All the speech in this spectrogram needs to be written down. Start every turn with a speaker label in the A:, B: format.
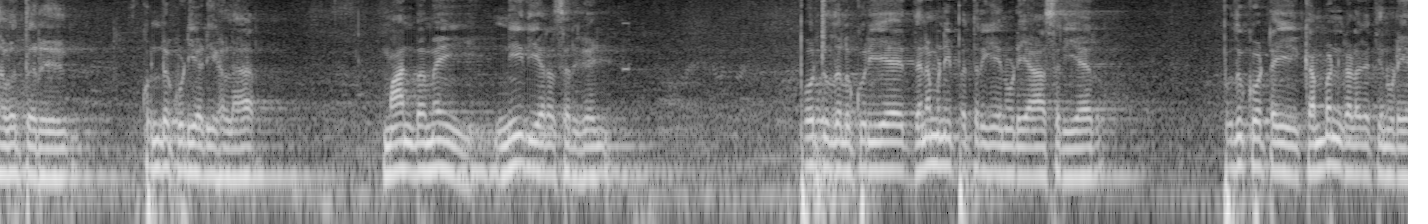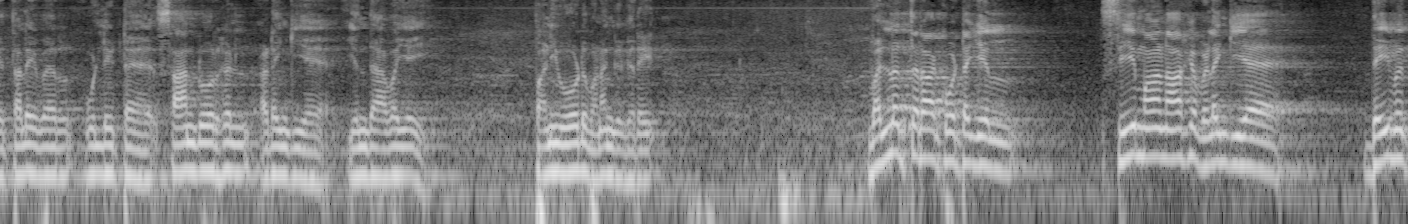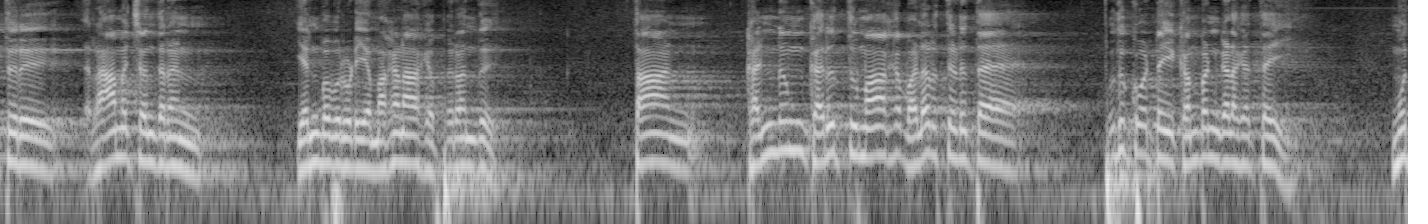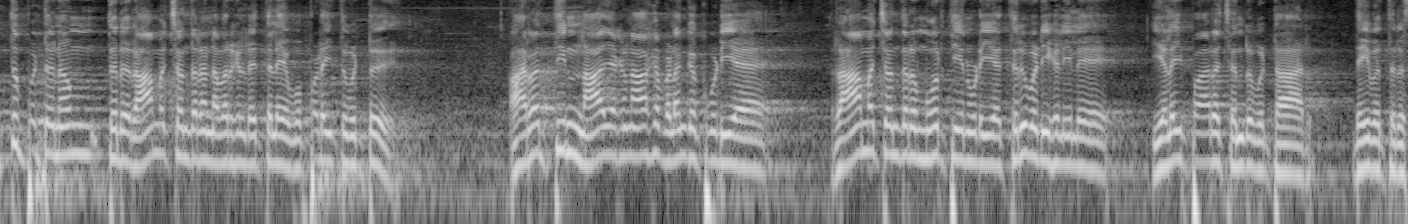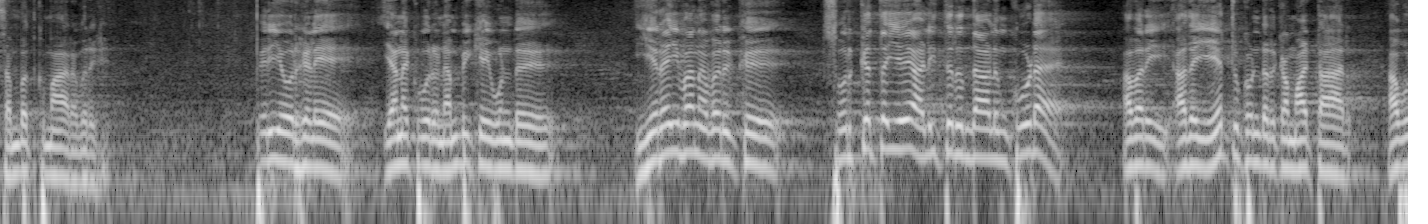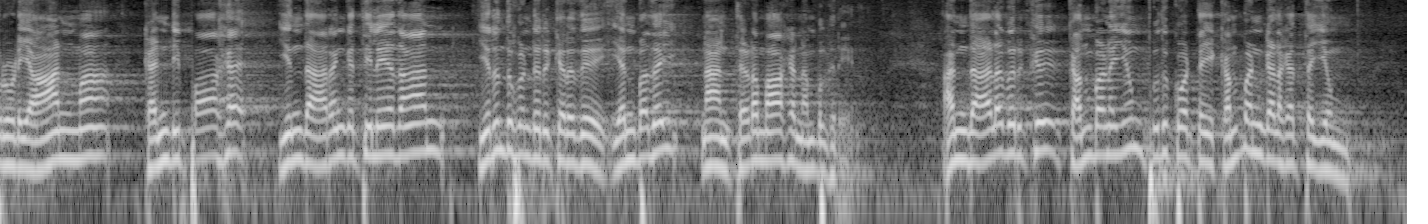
A: தவத்தரு குன்றக்குடி அடிகளார் மாண்பமை நீதியரசர்கள் போற்றுதலுக்குரிய தினமணி பத்திரிகையினுடைய ஆசிரியர் புதுக்கோட்டை கம்பன் கழகத்தினுடைய தலைவர் உள்ளிட்ட சான்றோர்கள் அடங்கிய இந்த அவையை பணிவோடு வணங்குகிறேன். வல்லத்தரா கோட்டையில் சீமானாக விளங்கிய தெய்வத்திரு ராமச்சந்திரன் என்பவருடைய மகனாக பிறந்து தான் கண்ணும் கருத்துமாக வளர்த்தெடுத்த புதுக்கோட்டை கம்பன் கழகத்தை முத்துப்பட்டினம் திரு ராமச்சந்திரன் அவர்களிடத்திலே ஒப்படைத்துவிட்டு அறத்தின் நாயகனாக விளங்கக்கூடிய ராமச்சந்திரமூர்த்தியினுடைய திருவடிகளிலே இளைப்பார சென்று விட்டார் தெய்வ திரு சம்பத்குமார் அவர்கள். பெரியோர்களே எனக்கு ஒரு நம்பிக்கை உண்டு. இறைவன் அவருக்கு சொர்க்கத்தையே அளித்திருந்தாலும் கூட அவரை அதை ஏற்றுக்கொண்டிருக்க மாட்டார். அவருடைய ஆன்மா கண்டிப்பாக இந்த அரங்கத்திலே தான் இருந்து கொண்டிருக்கிறது என்பதை நான் திடமாக நம்புகிறேன். அந்த அளவிற்கு கம்பனையும் புதுக்கோட்டை கம்பன் கழகத்தையும்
